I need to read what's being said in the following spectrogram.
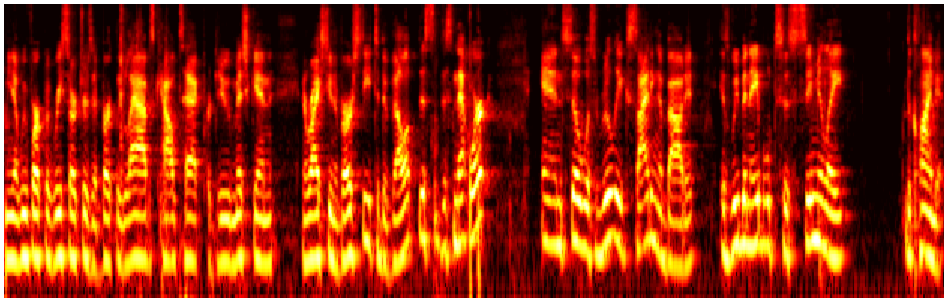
You know, we've worked with researchers at Berkeley Labs, Caltech, Purdue, Michigan, and Rice University to develop this this network. And so, what's really exciting about it is we've been able to simulate the climate.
